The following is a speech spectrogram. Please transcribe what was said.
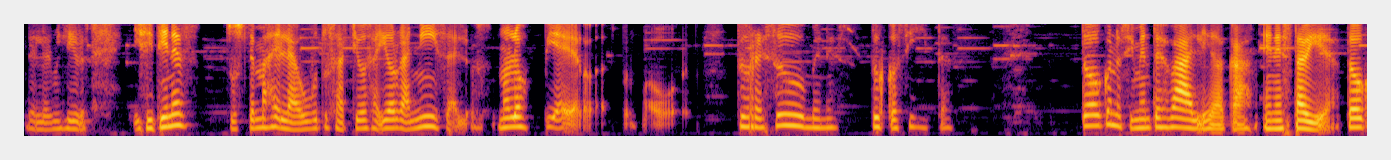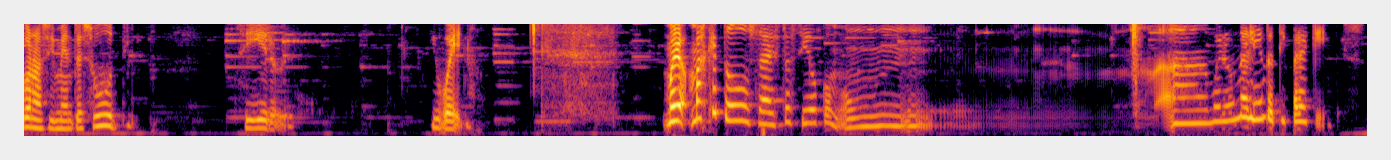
de leer mis libros. Y si tienes tus temas de la U, tus archivos ahí, organízalos. No los pierdas, por favor. Tus resúmenes, tus cositas. Todo conocimiento es válido acá, en esta vida. Todo conocimiento es útil. Sirve. Y bueno. Bueno, más que todo, o sea, esto ha sido como un, Ah, bueno, un aliento a ti para que pues,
